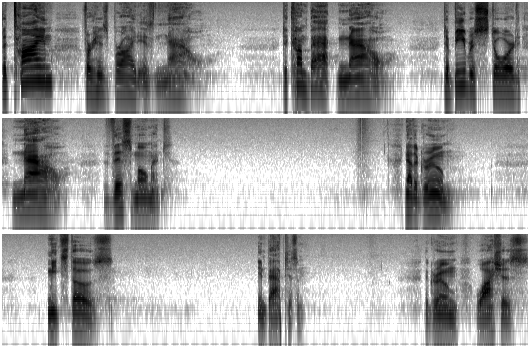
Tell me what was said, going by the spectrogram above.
the time for his bride is now. To come back now. To be restored now. This moment. Now, the groom meets those in baptism. The groom washes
